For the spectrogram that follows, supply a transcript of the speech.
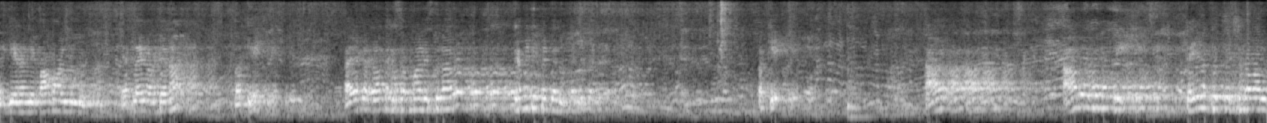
ఇంకేనండి మామాళ్ళు ఎట్లయినా ఒకటేనా? ఓకే. ఆ యొక్క దాతకు సన్మానిస్తున్నారు కమిటీ పెద్దలు. ఓకే. ఆరోగ్య మంత్రి కైవసం చేస్తున్న వారు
